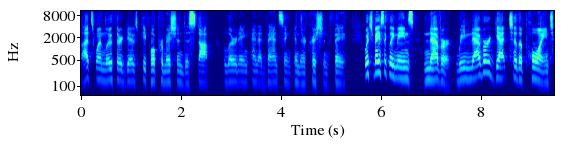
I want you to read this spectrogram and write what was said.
That's when Luther gives people permission to stop learning and advancing in their Christian faith, which basically means never. We never get to the point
